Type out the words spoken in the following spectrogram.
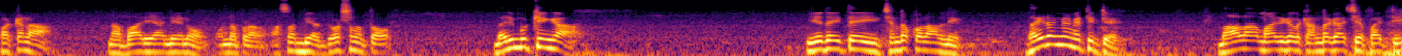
పక్కన నా భార్య నేను ఉన్నప్పుడు అసభ్య దోషంతో మరి ముఖ్యంగా ఏదైతే ఈ చిన్న కులాల్ని బహిరంగంగా తిట్టాడు మాలా మాదిగలకు అండగాసే పార్టీ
